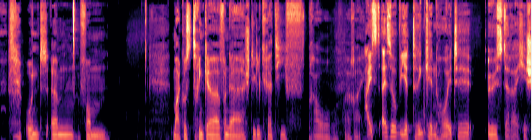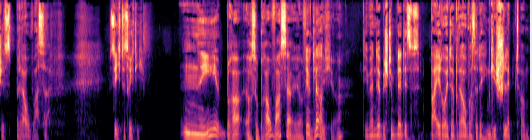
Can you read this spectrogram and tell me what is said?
und ähm, vom Markus Trinker von der Stiegel Kreativ Brauerei. Heißt also, wir trinken heute österreichisches Brauwasser. Sehe ich das richtig? Nee, Bra ach so Brauwasser, ja, Ja, klar. ich, ja. Die werden ja bestimmt nicht das Bayreuther Brauwasser dahin geschleppt haben.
